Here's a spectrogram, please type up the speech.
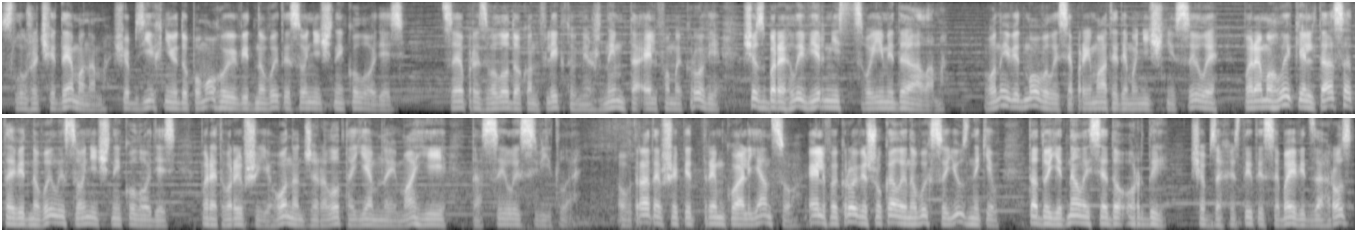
служачи демонам, щоб з їхньою допомогою відновити сонячний колодязь. Це призвело до конфлікту між ним та ельфами крові, що зберегли вірність своїм ідеалам. Вони відмовилися приймати демонічні сили, перемогли Кельтаса та відновили сонячний колодязь, перетворивши його на джерело таємної магії та сили світла. Втративши підтримку альянсу, ельфи крові шукали нових союзників та доєдналися до Орди, щоб захистити себе від загроз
